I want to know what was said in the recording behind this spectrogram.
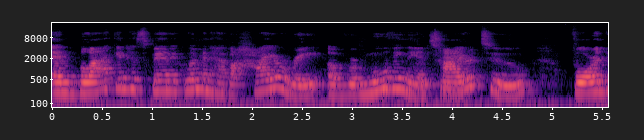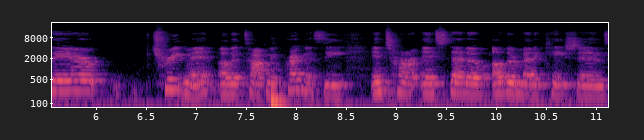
And black and Hispanic women have a higher rate of removing the entire tube for their treatment of ectopic pregnancy in turn instead of other medications,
